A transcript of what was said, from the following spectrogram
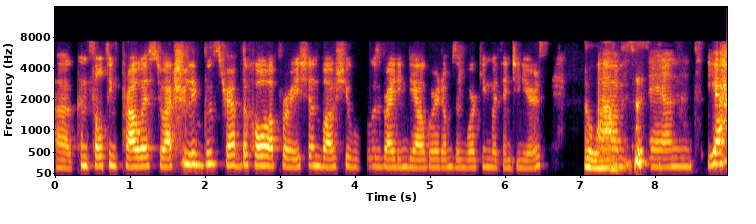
uh, consulting prowess to actually bootstrap the whole operation while she was writing the algorithms and working with engineers. Oh wow. Um, and yeah,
